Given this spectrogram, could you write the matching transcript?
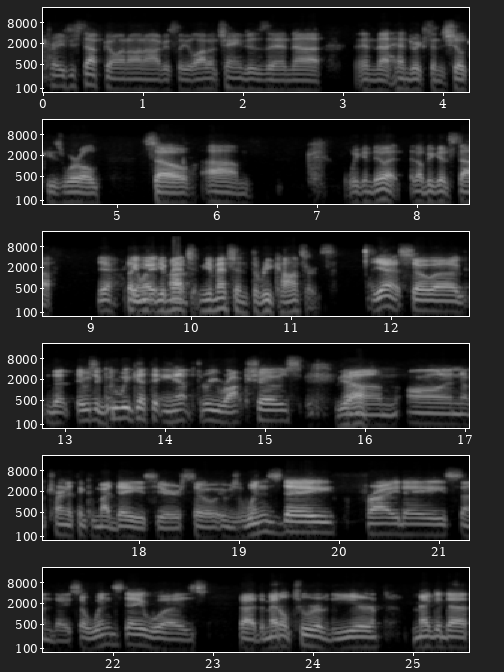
crazy stuff going on. Obviously, a lot of changes and. uh, in the Hendricks and Schilke's world. So um, we can do it. It'll be good stuff. Yeah, But you, you Uh, mentioned you mentioned three concerts. Yeah, so uh, the, it was a good week at the AMP. Three rock shows. Yeah. Um, on I'm trying to think of my days here. So it was Wednesday, Friday, Sunday. So Wednesday was uh, the metal tour of the year: Megadeth,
